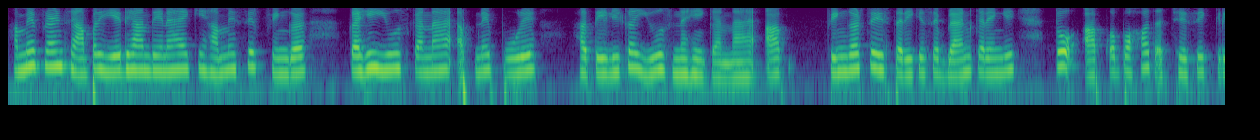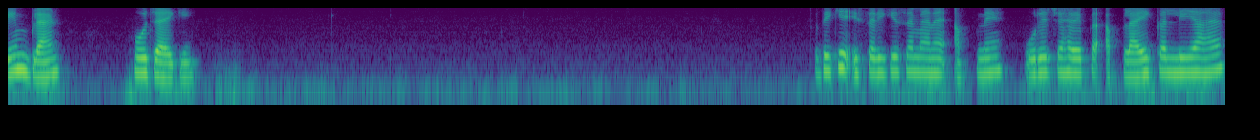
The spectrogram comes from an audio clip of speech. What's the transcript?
हमें फ्रेंड्स यहाँ पर ये ध्यान देना है कि हमें सिर्फ़ फिंगर का ही यूज़ करना है, अपने पूरे हथेली का यूज़ नहीं करना है। आप फिंगर से इस तरीके से ब्लेंड करेंगे तो आपका बहुत अच्छे से क्रीम ब्लेंड हो जाएगी। तो देखिए, इस तरीके से मैंने अपने पूरे चेहरे पर अप्लाई कर लिया है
